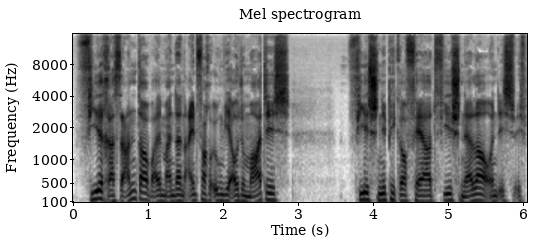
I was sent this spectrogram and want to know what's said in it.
viel rasanter, weil man dann einfach irgendwie automatisch viel schnippiger fährt, viel schneller und ich, ich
